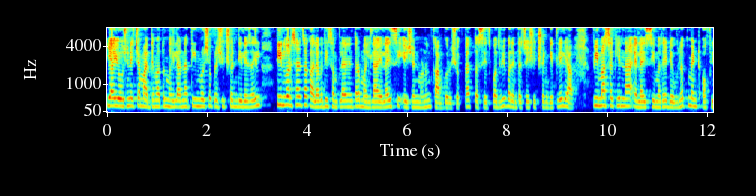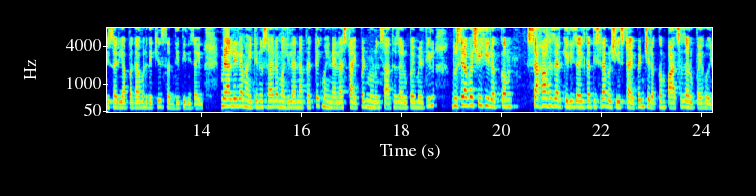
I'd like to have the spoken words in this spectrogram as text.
या योजनेच्या माध्यमातून महिलांना तीन वर्ष प्रशिक्षण दिले जाईल. तीन वर्षांचा कालावधी संपल्यानंतर महिला एलआयसी एजंट म्हणून काम करू शकतात. तसेच पदवीपर्यंतचे शिक्षण घेतलेल्या विमा सखींना एलआयसी मध्ये डेव्हलपमेंट ऑफिसर या पदावर देखील संधी दिली जाईल. मिळालेल्या माहितीनुसार महिलांना प्रत्येक महिन्याला स्टायपंड म्हणून सात हजार रुपये मिळतील. दुसऱ्या वर्षी ही रक्कम सहा हजार केली जाईल तर तिसऱ्या वर्षी स्टायपेंडची रक्कम पाच हजार रुपये होईल.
